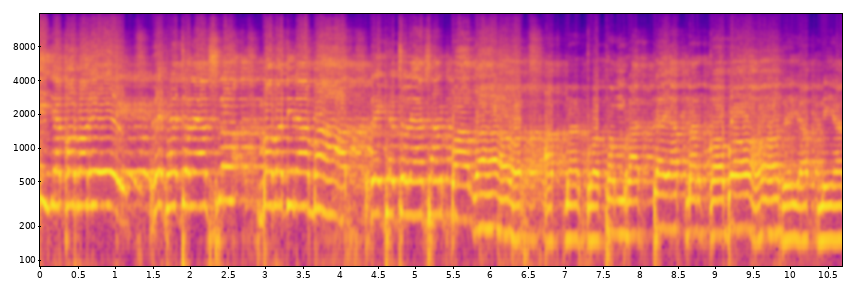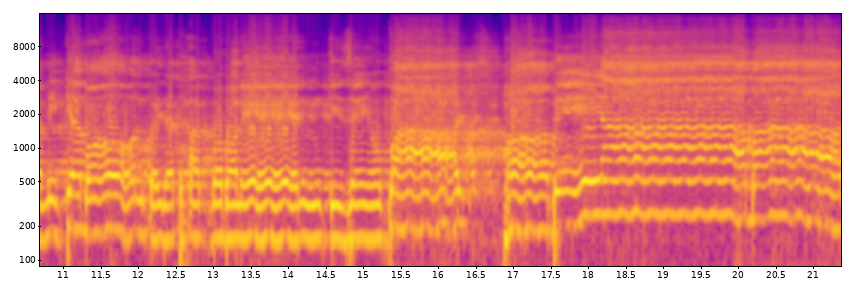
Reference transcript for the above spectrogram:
এই যে কবরে রেখে চলে আসলো বাবাজির আমার রেখে চলে আসার পাগর আপনার প্রথম রাতটাই আপনার কবরে। আপনি আমি কেমন কইরা থাকব বলেন কি যে উপায় হবে আমার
